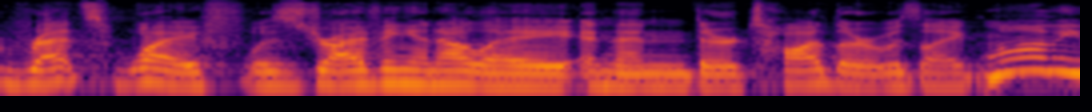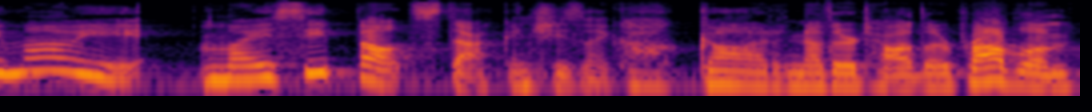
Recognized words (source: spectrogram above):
Rhett's wife was driving in LA, and then their toddler was like, "Mommy, mommy, my seatbelt stuck," and she's like, "Oh God, another toddler problem."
